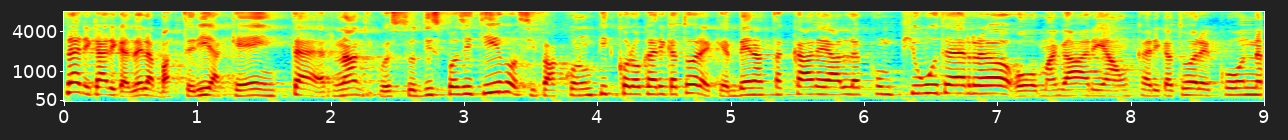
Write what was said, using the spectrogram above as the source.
La ricarica della batteria che è interna di questo dispositivo si fa con un piccolo caricatore che è bene attaccare al computer o magari a un caricatore con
